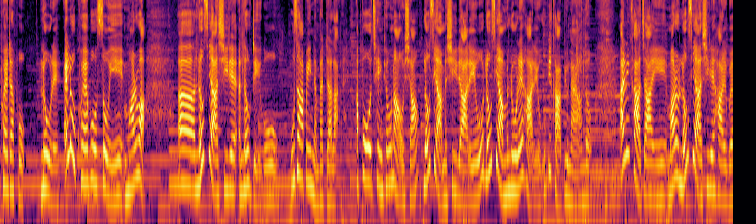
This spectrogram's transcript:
ခွဲတတ်ဖို့လို့တယ်အဲ့လိုခွဲဖို့ဆိုရင်အမားတို့ကအာလုံးဆရာရှိတဲ့အလုပ်တွေကိုဦးစားပေးနံပါတ်တက်လိုက်အပေါ်အချိန်ဖြုံးတာကိုရှောင်လုံးဆရာမရှိတာတွေကိုလုံးဆရာမလိုတဲ့ဟာတွေကိုဥပိ္ပခာပြုနိုင်အောင်လုပ် အဲ့ဒီခါကျရင်မတို့လုံးဆရာရှိတဲ့ဟာတွေပဲ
